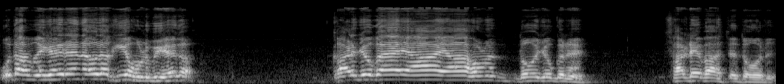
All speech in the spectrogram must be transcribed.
ਉਹਦਾ ਹਮੇਸ਼ਾ ਹੀ ਰਹਿੰਦਾ ਉਹਦਾ ਕੀ ਹੁਣ ਵੀ ਹੈਗਾ। ਕਾਲ ਯੁਗ ਹੈ ਆ ਆ ਹੁਣ ਦੋ ਯੁਗ ਨੇ। ਸਾਡੇ ਵਾਸਤੇ ਦੋ ਨੇ।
